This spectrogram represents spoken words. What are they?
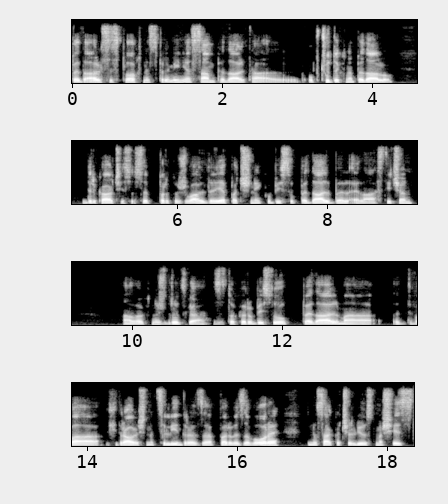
pedal se sploh ne spremenja sam pedal, ta občutek na pedalu. Dirkači so se pritožvali, da je pač neko v bistvu pedal bolj elastičen, ampak nič drugega. Zato, ker v bistvu pedal ima dva hidravlična cilindra za prve zavore in vsaka čeljust ima šest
